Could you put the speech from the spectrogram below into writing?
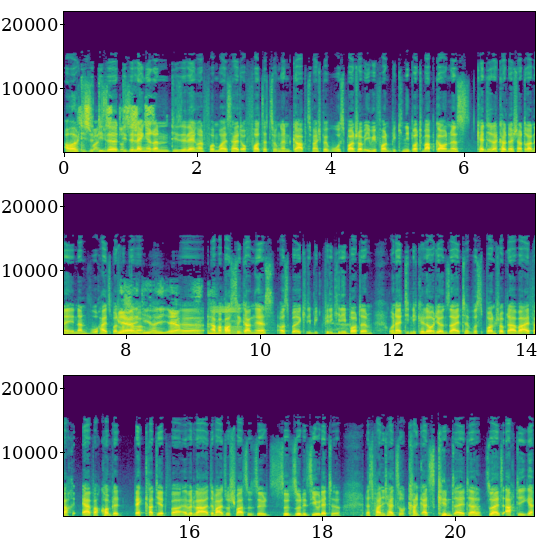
Aber Also es diese, diese, so, diese längeren, diese längeren Folgen, wo es halt auch Fortsetzungen gab, zum Beispiel, wo SpongeBob irgendwie von Bikini Bottom abgehauen ist. Kennt ihr, da könnt ihr euch noch dran erinnern, wo halt SpongeBob Ja, da, die, die, ja. äh, aber rausgegangen ist aus Bikini, Bikini Bottom und halt die Nickelodeon-Seite, wo SpongeBob da war, einfach, er einfach komplett weggradiert war. Er war, da war so schwarz, so, so, so eine Violette. Das fand ich halt so krank als Kind, Alter. So als Achtjähriger.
